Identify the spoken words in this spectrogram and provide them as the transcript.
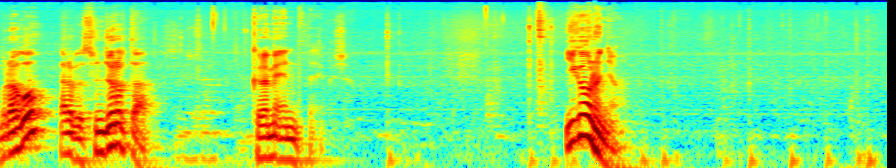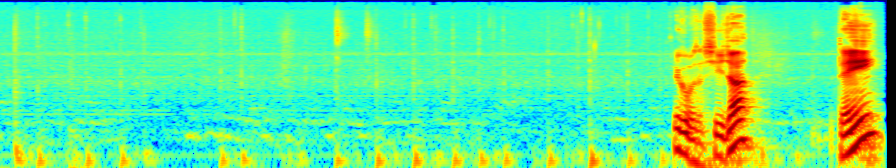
뭐라고? 따라해보세요. 순조롭다. 그러면 end다 이거죠. 이거는요. 읽어보세요. 시작. They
